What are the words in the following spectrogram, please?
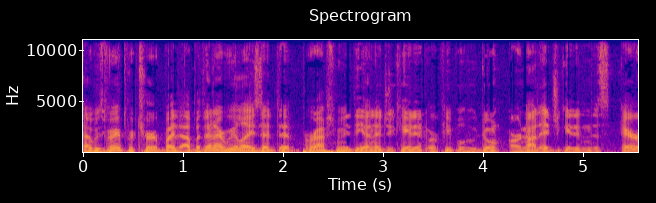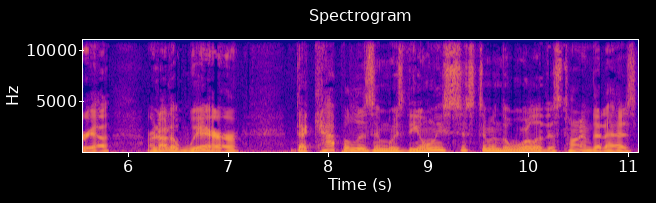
I was very perturbed by that. But then I realized that the, perhaps maybe the uneducated or people who don't are not educated in this area are not aware that capitalism was the only system in the world at this time that has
